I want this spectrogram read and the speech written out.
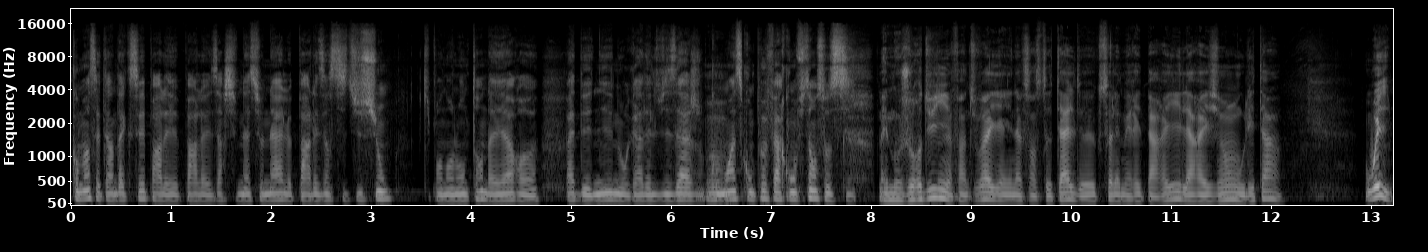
comment c'est indexé par les, par les archives nationales, par les institutions? Qui pendant longtemps d'ailleurs euh, pas daigné nous regarder le visage. Mm. Comment est-ce qu'on peut faire confiance aussi? Même aujourd'hui, enfin tu vois, il y a une absence totale de que ce soit la mairie de Paris, la région ou l'État. Oui,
